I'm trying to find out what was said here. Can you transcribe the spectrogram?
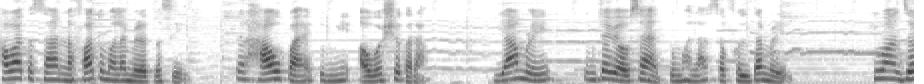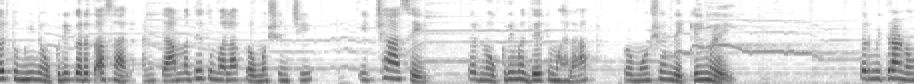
हवा तसा नफा तुम्हाला मिळत नसेल तर हा उपाय तुम्ही अवश्य करा. यामुळे तुमच्या व्यवसायात तुम्हाला सफलता मिळेल. किंवा जर तुम्ही नोकरी करत असाल आणि त्यामध्ये तुम्हाला प्रमोशनची इच्छा असेल तर नोकरीमध्ये तुम्हाला प्रमोशन देखील मिळेल. तर मित्रांनो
